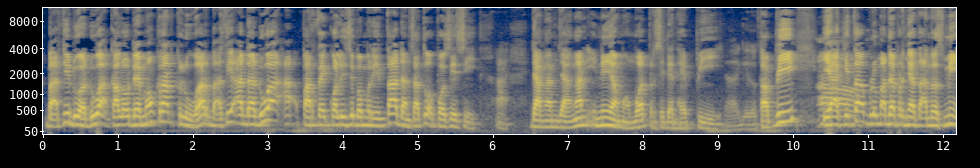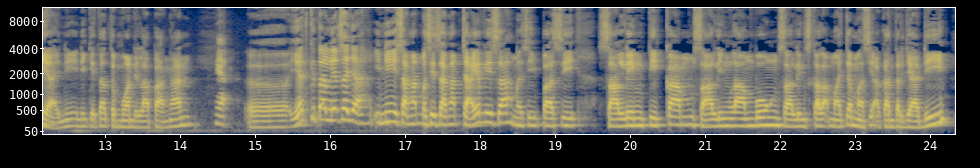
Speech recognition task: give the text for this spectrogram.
berarti dua-dua. Kalau Demokrat keluar, berarti ada dua partai koalisi pemerintah dan satu oposisi. Nah, jangan-jangan ini yang membuat presiden happy nah, gitu. Tapi ya oh. ya kita belum ada pernyataan resmi ya. Ini ini kita temuan di lapangan. Ya uh, ya kita lihat saja. Ini sangat masih sangat cair Lisa masih pasti saling tikam saling lambung saling segala macam masih akan terjadi.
